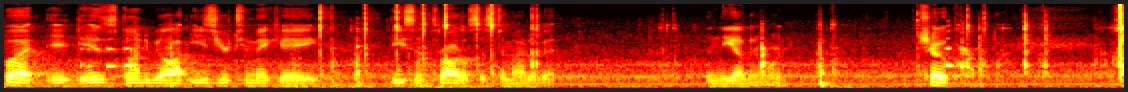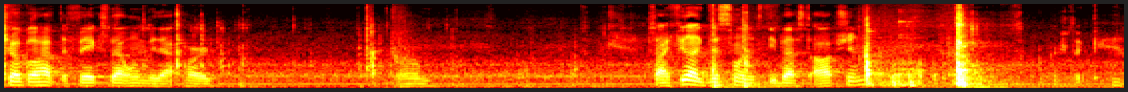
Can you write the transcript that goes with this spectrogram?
But it is going to be a lot easier to make a decent throttle system out of it than the other one. Choke. Choke I'll have to fix, that won't be that hard. Um, So I feel like this one is the best option. Where's the cap?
